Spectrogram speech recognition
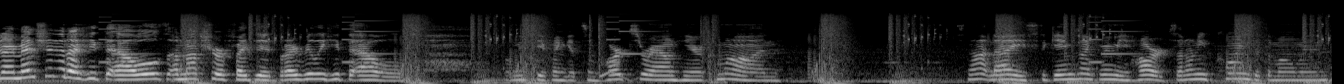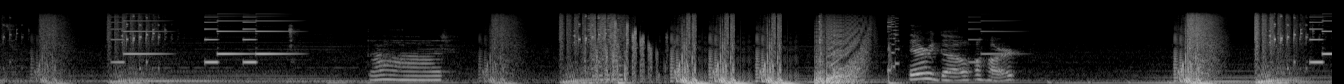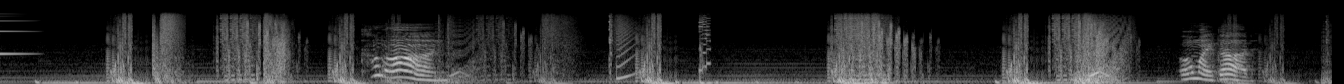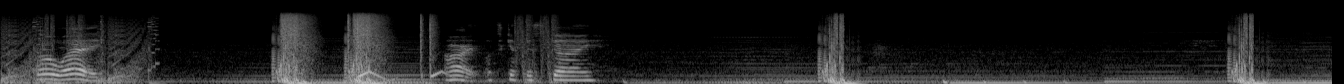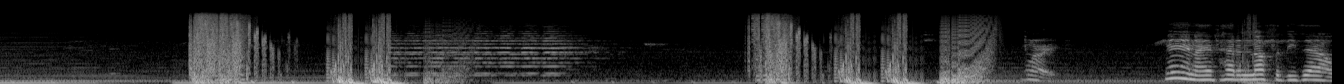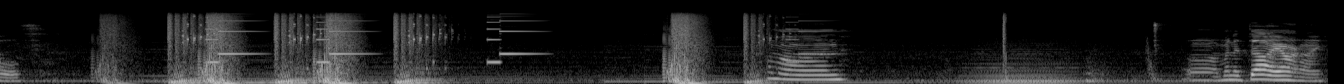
Did I mention that I hate the owls? I'm not sure if I did, but I really hate the owls. Let me see if I can get some hearts around here. Come on. It's not nice. The game's not giving me hearts. I don't need coins at the moment. God. There we go. A heart. On! Oh my god. Go away. Alright, let's get this guy. Had enough of these owls. Come on. Oh, I'm gonna die, aren't I?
